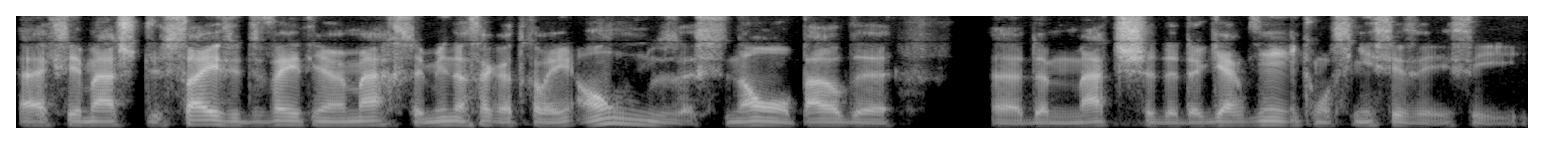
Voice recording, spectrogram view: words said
avec ses matchs du 16 et du 21 mars 1991. Sinon, on parle de euh, de matchs de, gardiens qui ont signé ces, ces,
